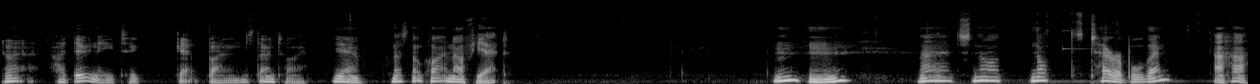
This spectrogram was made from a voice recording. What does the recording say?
Do I? I do need to get bones, don't I? Yeah, that's not quite enough yet. Mm-hmm. That's not not terrible then. Aha.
